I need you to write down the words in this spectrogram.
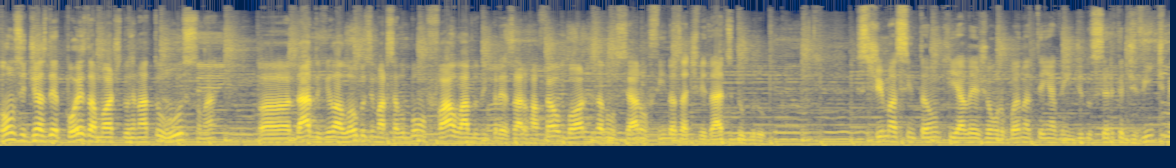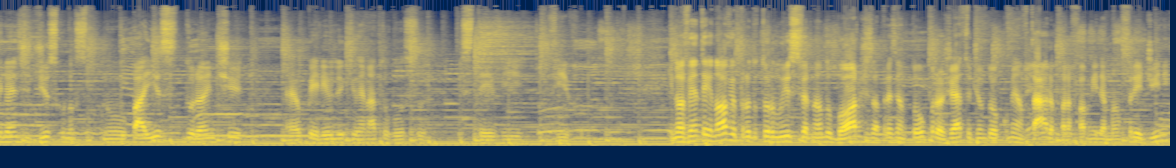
11 dias depois da morte do Renato Russo, né, Dado Vila Lobos e Marcelo Bonfá, ao lado do empresário Rafael Borges, anunciaram o fim das atividades do grupo. Estima-se então que a Legião Urbana tenha vendido cerca de 20 milhões de discos no, no país durante é, o período em que o Renato Russo esteve vivo. Em 99, o produtor Luiz Fernando Borges apresentou o projeto de um documentário para a família Manfredini,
